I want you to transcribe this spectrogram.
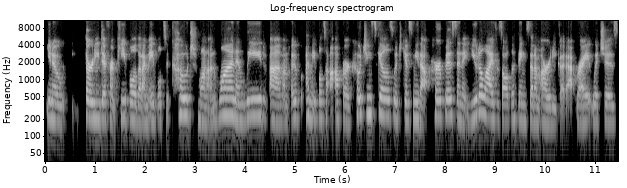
you know, 30 different people that I'm able to coach one on one and lead. Um, I'm, I'm able to offer coaching skills, which gives me that purpose and it utilizes all the things that I'm already good at, right? Which is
